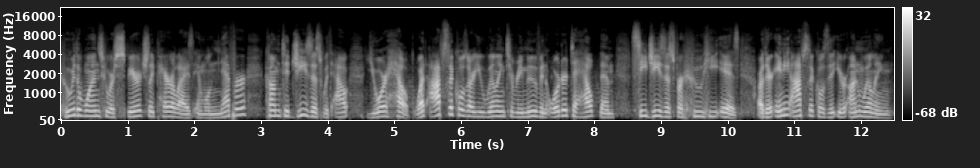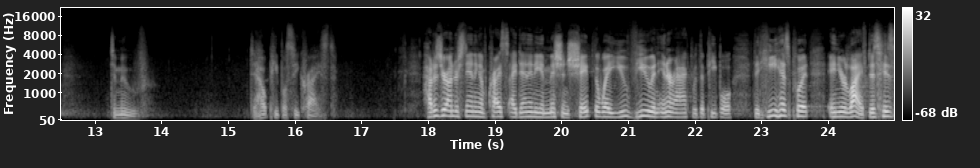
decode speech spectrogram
Who are the ones who are spiritually paralyzed and will never come to Jesus without your help? What obstacles are you willing to remove in order to help them see Jesus for who he is? Are there any obstacles that you're unwilling to move to help people see Christ? How does your understanding of Christ's identity and mission shape the way you view and interact with the people that He has put in your life? Does His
